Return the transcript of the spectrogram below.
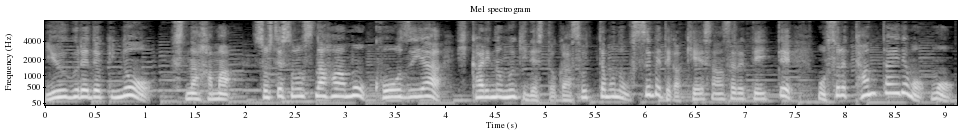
夕暮れ時の砂浜、そしてその砂浜も構図や光の向きですとか、そういったものを全てが計算されていて、もうそれ単体でもも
